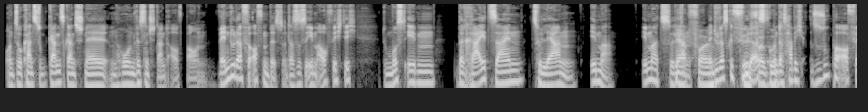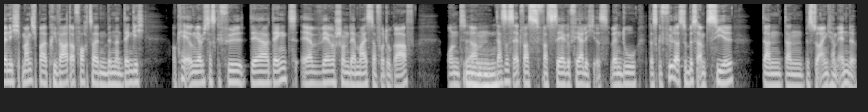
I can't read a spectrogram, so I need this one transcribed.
Und so kannst du ganz, ganz schnell einen hohen Wissensstand aufbauen. Wenn du dafür offen bist, und das ist eben auch wichtig, du musst eben bereit sein zu lernen. Immer immer zu lernen. Ja, wenn du das Gefühl hast, und das habe ich super oft, wenn ich manchmal privat auf Hochzeiten bin, dann denke ich, okay, irgendwie habe ich das Gefühl, der denkt, er wäre schon der Meisterfotograf. Und ähm, mhm. ähm, das ist etwas, was sehr gefährlich ist. Wenn du das Gefühl hast, du bist am Ziel, dann, dann bist du eigentlich am Ende,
